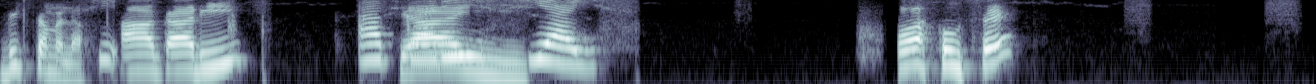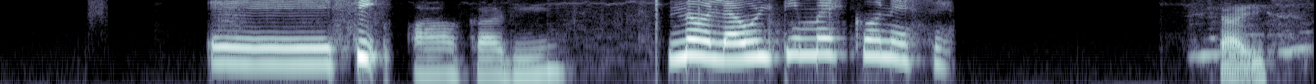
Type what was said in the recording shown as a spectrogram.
Díctamela. Sí. Acari. acariciáis. ¿Todas con C? Eh, sí, Acari. no, la última es con S. Seis.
